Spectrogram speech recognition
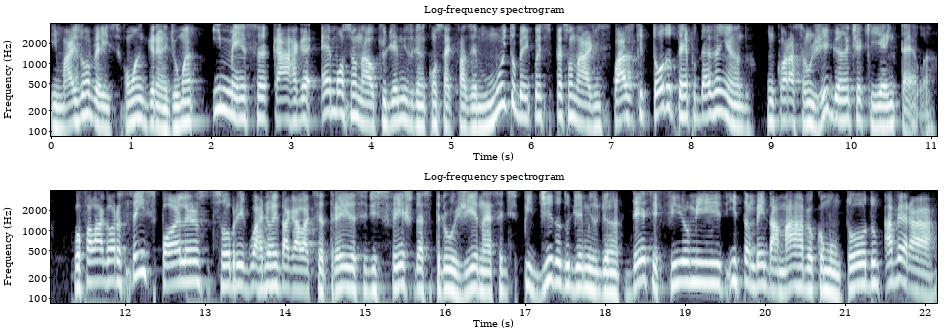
E mais uma vez, com uma grande, uma imensa carga emocional que o James Gunn consegue fazer muito bem com esses personagens, quase que todo o tempo desenhando um coração gigante aqui em tela. Vou falar agora sem spoilers sobre Guardiões da Galáxia 3, esse desfecho dessa trilogia, né? essa despedida do James Gunn desse filme e também da Marvel como um todo. Haverá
